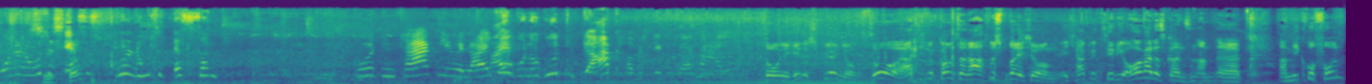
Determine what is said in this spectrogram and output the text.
Oder du musst es erst, oder du musst es erst sagen. Guten Tag, liebe Leute. Nein, wo nur guten Gag, habe ich dir gesagt. So, ihr geht es spielen, Jungs. So, herzlich willkommen zur Nachbesprechung. Ich habe jetzt hier die Orga des Ganzen am, äh, am Mikrofon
